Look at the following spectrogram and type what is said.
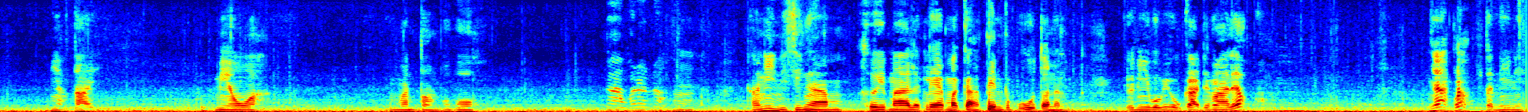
ำอย่างตายแมวอะมันตอนโพโพงามขนาดเนาะอืมทางนี้นี่สีงามเคยมาแรก ๆ มากางเต้นท์กับอูตอนนั้น เดี๋ยวนี้ผมมีโอกาสได้มาแล้ว ยากแล้วแต่นี้นี่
